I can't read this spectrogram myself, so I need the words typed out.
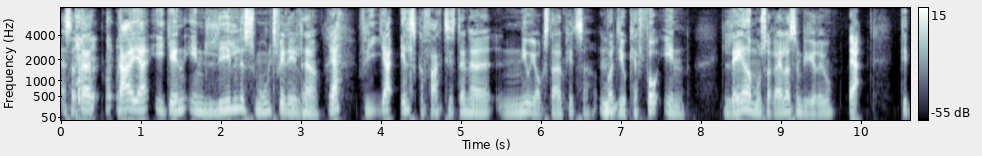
Altså, der, der er jeg igen en lille smule tvedelt her. Ja. Fordi jeg elsker faktisk den her New York Style pizza, mm. hvor de jo kan få en lagret mozzarella, som de kan rive. Ja. Det,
